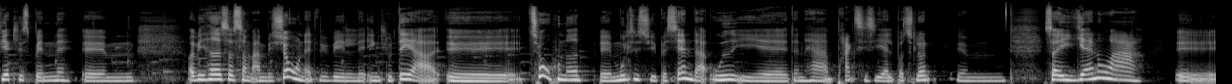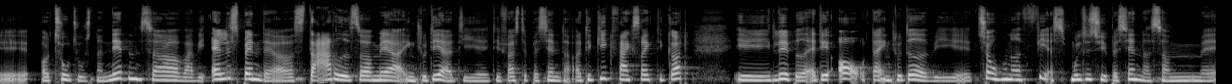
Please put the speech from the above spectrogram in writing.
virkelig spændende. Øhm, og vi havde så som ambition, at vi ville inkludere øh, 200 øh, multisyge patienter ude i øh, den her praksis i Albertslund. Øhm, så i januar øh, og 2019, så var vi alle spændte og startede så med at inkludere de, de første patienter. Og det gik faktisk rigtig godt. I løbet af det år, der inkluderede vi øh, 280 multisyge patienter, som øh,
